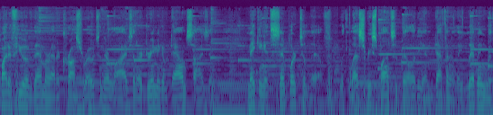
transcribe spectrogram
Quite a few of them are at a crossroads in their lives and are dreaming of downsizing, making it simpler to live with less responsibility and definitely living with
